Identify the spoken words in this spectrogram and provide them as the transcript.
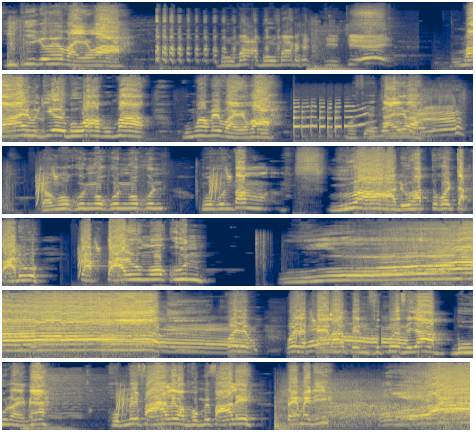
จีจีก็ไม่ไหวว่ะ บูมาบูมาไม่ใช่จีจีไม่เมื่อกี้เออบูมาบูมาบูมาไม่ไหวว่ะโอ้เสียใจว่ะ เดี๋ยวโงกุลโงกุลโงกุลโงกุลต้องว้าดูครับ ทุกคนจับตาดู จับตาดูโงกุลว้าว่าจะว่าจะแปลงร่างเป็นซุปเปอร์สยามบูหน่อยไหมผมไม่ฟ้าเลยว่ะผมไม่ฟ้าเลย แปลงใหม่ดิว้าว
